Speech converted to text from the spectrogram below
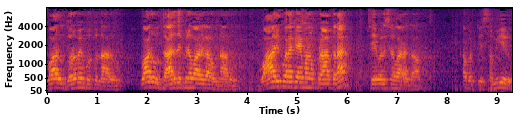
వారు దూరమైపోతున్నారు. వారు దారి తప్పిన వారుగా ఉన్నారు. వారి కొరకే మనం ప్రార్థన చేయవలసిన వారంగా కాబట్టి సమయలు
